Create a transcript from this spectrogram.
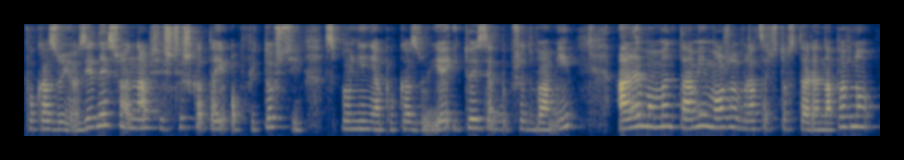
pokazują. Z jednej strony nam się ścieżka tej obfitości, spełnienia pokazuje i to jest jakby przed Wami, ale momentami może wracać to stare. Na pewno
